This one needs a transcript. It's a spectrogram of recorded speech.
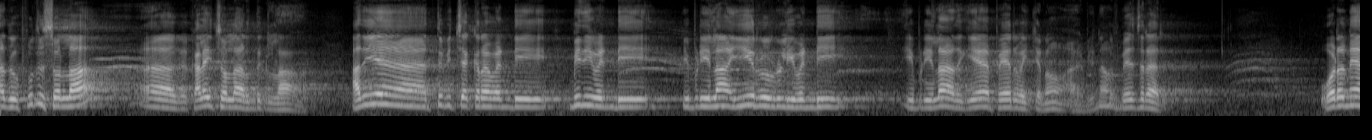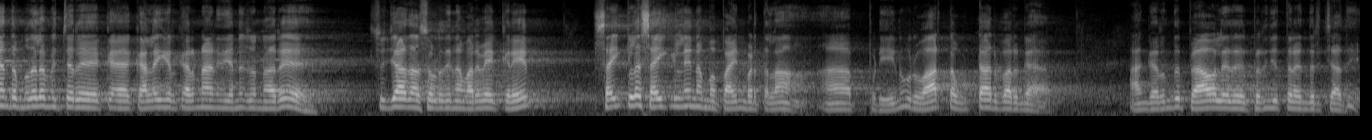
அது புது சொல்லாக கலை சொல்லாக இருந்துக்கலாம். அது ஏன் துவிச்சக்கர வண்டி மிதி வண்டி இப்படிலாம் ஈருருளி வண்டி இப்படிலாம் அதுக்கு ஏன் பேர் வைக்கணும் அப்படின்னு அவர் பேசுகிறார் உடனே அந்த முதலமைச்சர் க கலைஞர் கருணாநிதி என்ன சொன்னார்? சுஜாதா சொல்கிறதை நான் வரவேற்கிறேன். சைக்கிளை சைக்கிள்னே நம்ம பயன்படுத்தலாம் அப்படின்னு ஒரு வார்த்தை விட்டார் பாருங்க. அங்கேருந்து பாவலர் பிரிஞ்சித்திரம் எந்திரிச்சாது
